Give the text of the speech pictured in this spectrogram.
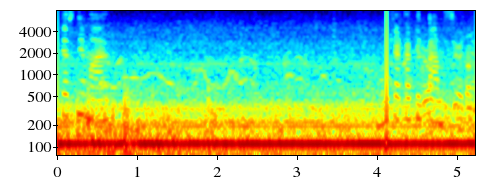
Я тебя снимаю. У тебя капитан сегодня.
